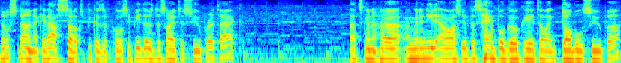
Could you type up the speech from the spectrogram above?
No stun. Okay, that sucks because of course if he does decide to super attack, that's gonna hurt. I'm gonna need LR Super Saiyan 4 Goku here to like double super.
